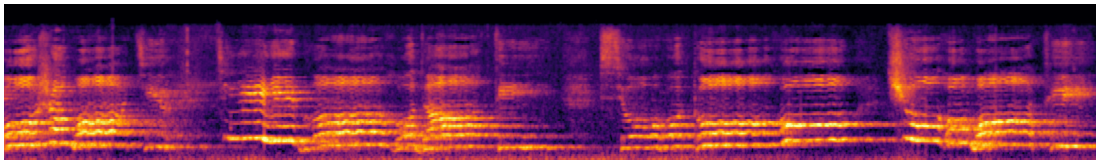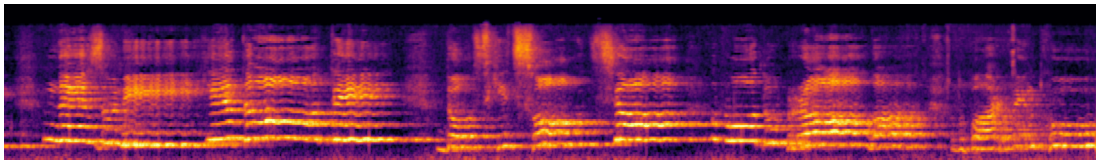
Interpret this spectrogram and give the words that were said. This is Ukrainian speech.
Божа матір, ті благодати всього того, чого мати не зуміє дати, до схід сонця воду брала в барвинку.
